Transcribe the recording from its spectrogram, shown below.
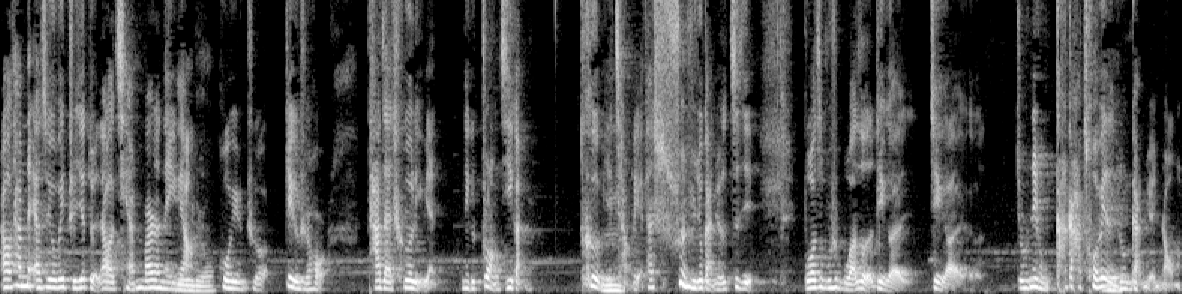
然后他们的 SUV 直接怼到了前边的那一辆货运车。这个时候，他在车里边那个撞击感。特别强烈，他顺时就感觉自己脖子不是脖子，这个这个就是那种嘎嘎错位的这种感觉，你知道吗？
